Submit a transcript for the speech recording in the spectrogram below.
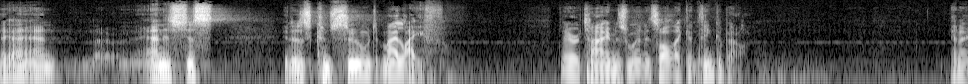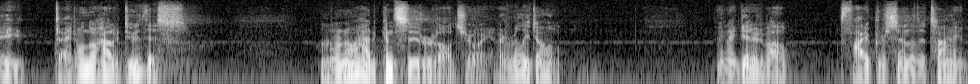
and, and it's just, it has consumed my life. There are times when it's all I can think about. And I, I don't know how to do this. I don't know how to consider it all joy. I really don't. And I get it about 5% of the time.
